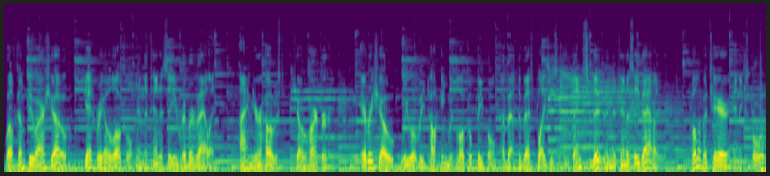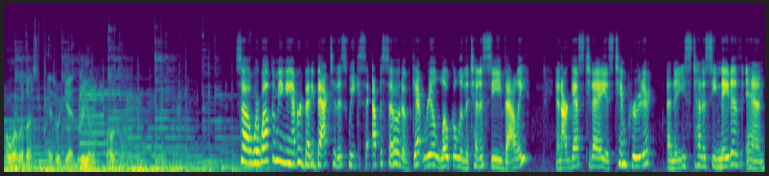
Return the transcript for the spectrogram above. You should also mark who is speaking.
Speaker 1: Welcome to our show, Get Real Local in the Tennessee River Valley. I'm your host, Joe Harper. Every show, we will be talking with local people about the best places and things to do in the Tennessee Valley. Pull up a chair and explore more with us as we get real local.
Speaker 2: So, we're welcoming everybody back to this week's episode of Get Real Local in the Tennessee Valley. And our guest today is Tim Pruitt, an East Tennessee native, and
